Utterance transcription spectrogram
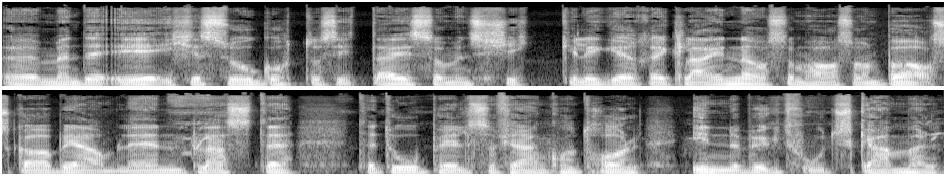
eh, men det er ikke så godt å sitte i som en skikkelig recliner som har sånn barskap i armlenen, plass til, til to pils og fjernkontroll, innebygd fotskammel.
